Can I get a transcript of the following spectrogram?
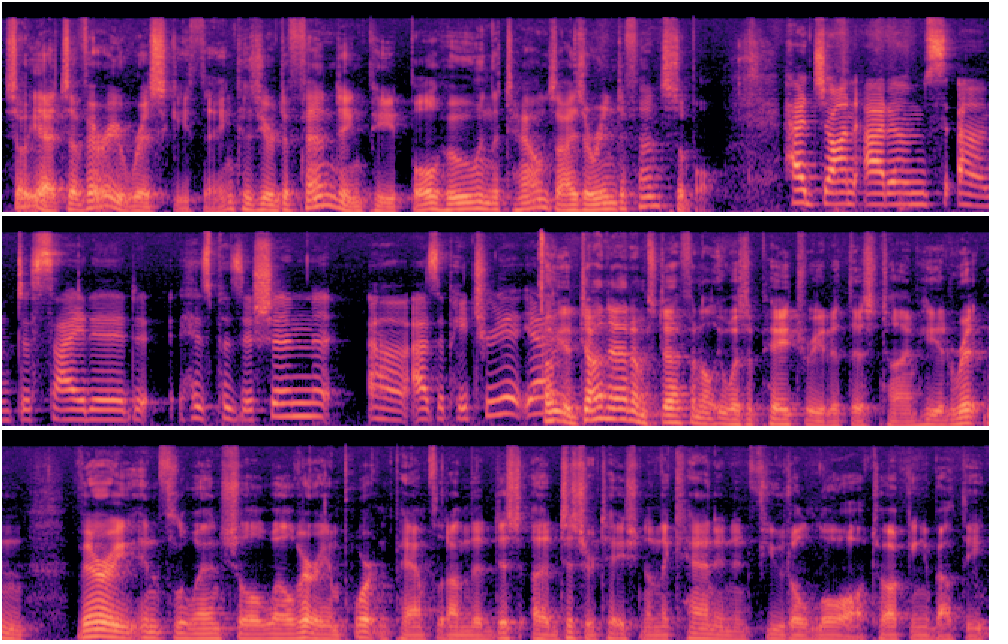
So yeah, it's a very risky thing because you're defending people who, in the town's eyes, are indefensible. Had John Adams um, decided his position uh, as a patriot yet? Oh, yeah. John Adams definitely was a patriot at this time. He had written very influential, well, very important pamphlet on the dis- uh, dissertation on the canon in feudal law, talking about the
